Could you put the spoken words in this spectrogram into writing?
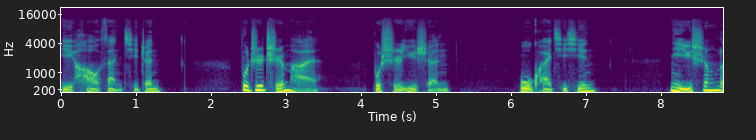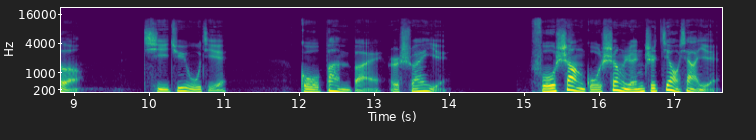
以耗散其真，不知持满，不识欲神，勿快其心，溺于生乐。起居无节，故半百而衰也。夫上古圣人之教下也，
